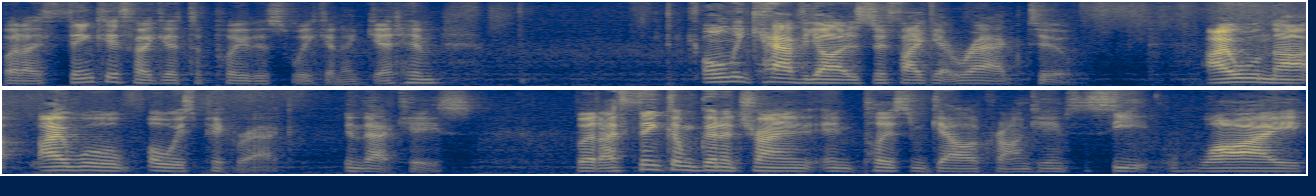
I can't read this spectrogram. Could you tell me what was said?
but I think if I get to play this week and I get him, only caveat is if I get Rag too. I will not. I will always pick Rag in that case, but I think I'm gonna try and, and play some Galakrond games to see why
